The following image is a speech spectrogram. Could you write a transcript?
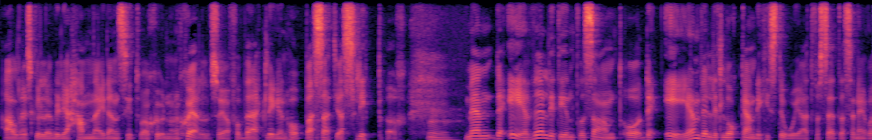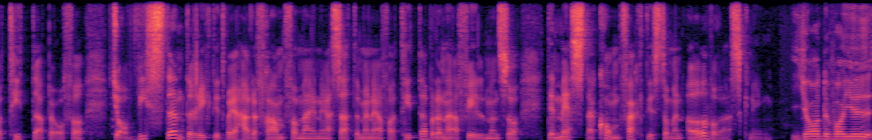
aldrig skulle vilja hamna i den situationen själv så jag får verkligen hoppas att jag slipper. Mm. Men det är väldigt intressant och det är en väldigt lockande historia att få sätta sig ner och titta på för jag visste inte riktigt vad jag hade framför mig när jag satte mig ner för att titta på den här filmen så det mesta kom faktiskt som en överraskning. Ja, det var ju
